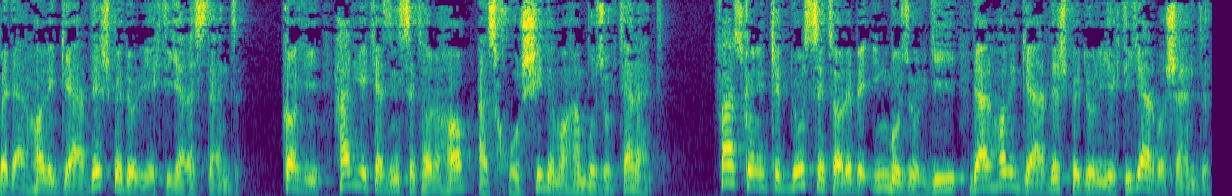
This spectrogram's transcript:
و در حال گردش به دور یکدیگر هستند. گاهی هر یک از این ستاره ها از خورشید ما هم بزرگترند. فرض کنید که دو ستاره به این بزرگی در حال گردش به دور یکدیگر باشند.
